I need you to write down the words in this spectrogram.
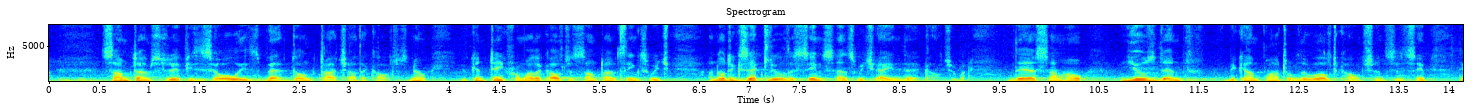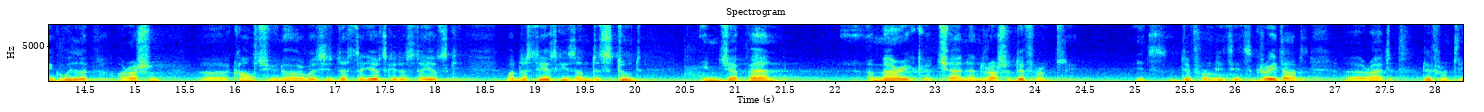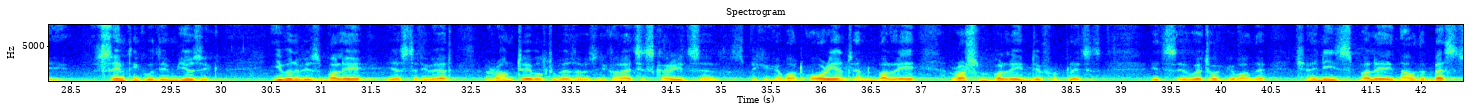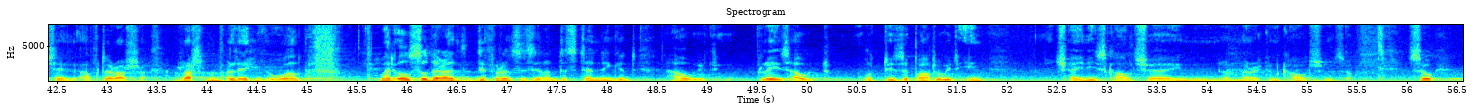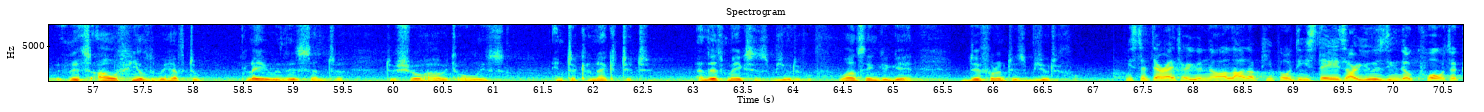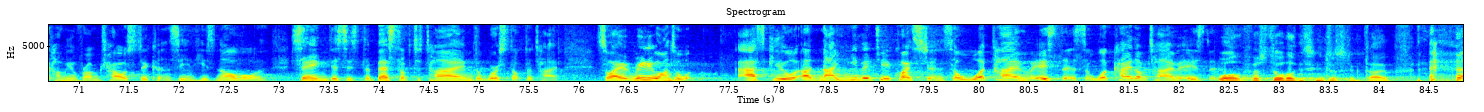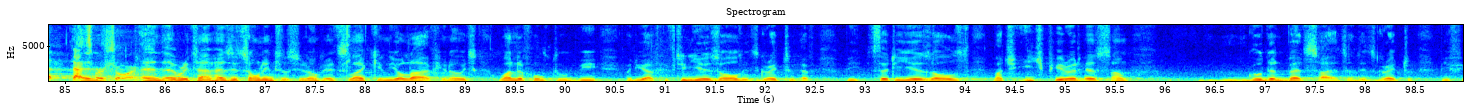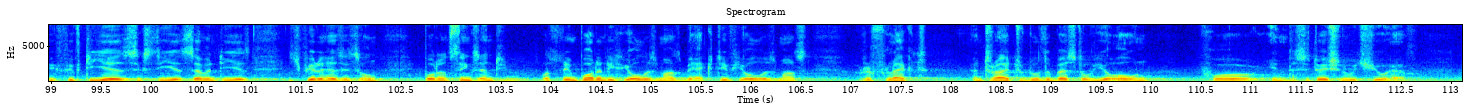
Sometimes today people say, oh, it's bad, don't touch other cultures. No, you can take from other cultures sometimes things which are not exactly of the same sense which are in their culture, but they're somehow used and become part of the world culture. And it's the same thing with the Russian uh, culture, you know, everybody says Dostoevsky, Dostoevsky. But Dostoevsky is understood in Japan, America, China, and Russia differently. It's different, it's, it's great art uh, writer differently. Same thing with the music even with ballet, yesterday we had a round table together with Nikolai Tsiskaridze speaking about Orient and ballet, Russian ballet in different places. It's, uh, we're talking about the Chinese ballet, now the best after Russia, Russian ballet in the world. But also there are differences in understanding and how it plays, how it, what is a part of it in Chinese culture, in American culture, and so. So it's our field. We have to play with this and to to show how it all is interconnected. And that makes it beautiful. One thing again, different is beautiful. Mr. Director, you know, a lot of people these days are using the quote coming from Charles Dickens in his novel saying this is the best of the time, the worst of the time. So I really want to ask you a naivety question. So what time is this? What kind of time is this? Well, first of all, it's interesting time. That's and, for sure. And every time has its own interest, you know. It's like in your life, you know. It's wonderful to be, when you are 15 years old, it's great to have be 30 years old, but each period has some good and bad sides, and it's great to be 50 years, 60 years, 70 years. Each period has its own important things, and what's the important if you always must be active, you always must reflect and try to do the best of your own for in the situation which you have.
